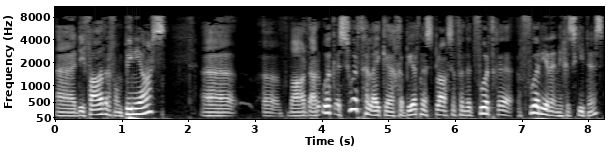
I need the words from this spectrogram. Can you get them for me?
uh die vader van Pinias uh uh waar daar ook 'n soortgelyke gebeurtenis plaasgevind het voortge voorheen in die geskiedenis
